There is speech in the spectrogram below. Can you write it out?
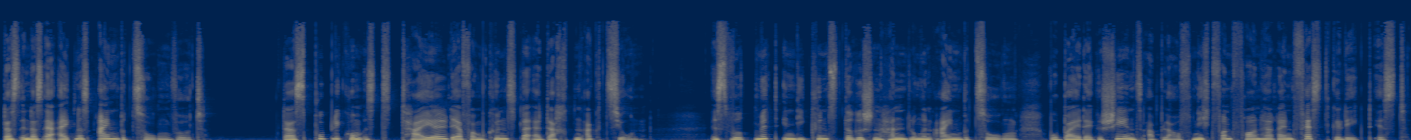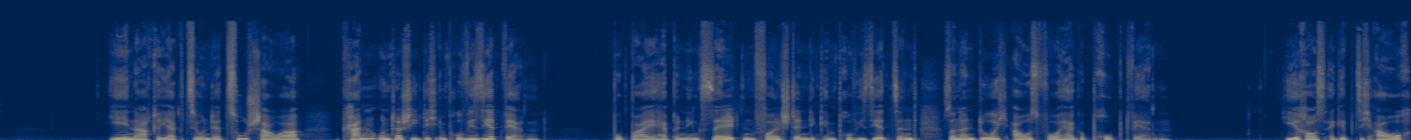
das in das Ereignis einbezogen wird. Das Publikum ist Teil der vom Künstler erdachten Aktion. Es wird mit in die künstlerischen Handlungen einbezogen, wobei der Geschehensablauf nicht von vornherein festgelegt ist. Je nach Reaktion der Zuschauer kann unterschiedlich improvisiert werden, wobei Happenings selten vollständig improvisiert sind, sondern durchaus vorher geprobt werden. Hieraus ergibt sich auch,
